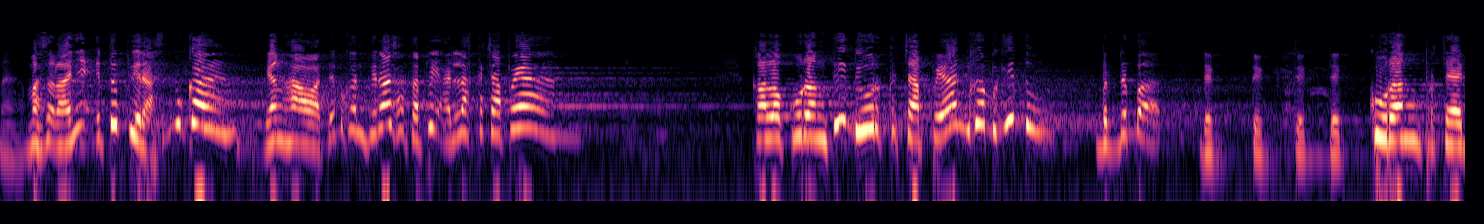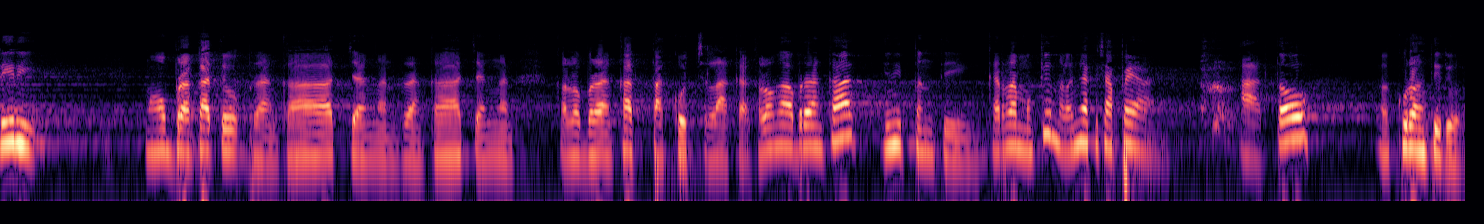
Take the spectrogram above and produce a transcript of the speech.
Nah, masalahnya itu piras bukan. Yang khawatir bukan piras tapi adalah kecapean. Kalau kurang tidur, kecapean juga begitu. Berdebat, deg deg deg deg, kurang percaya diri. Mau berangkat tuh berangkat, jangan berangkat, jangan. Kalau berangkat takut celaka. Kalau nggak berangkat, ini penting karena mungkin malamnya kecapean atau eh, kurang tidur.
